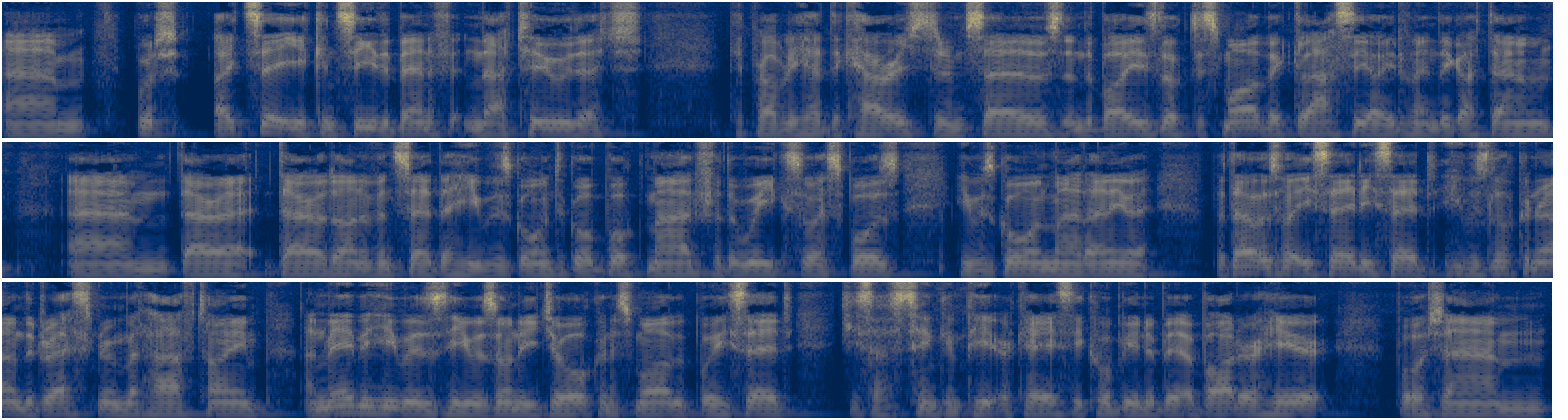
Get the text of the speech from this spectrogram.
Um, but I'd say you can see the benefit in that too. That they probably had the carriage to themselves, and the boys looked a small bit glassy eyed when they got down. Um, Darragh, Darragh Donovan said that he was going to go book mad for the week, so I suppose he was going mad anyway. But that was what he said. He said he was looking around the dressing room at half time, and maybe he was he was only joking a small bit, but he said, "Geez, I was thinking Peter Casey could be in a bit of bother here," but. Um,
